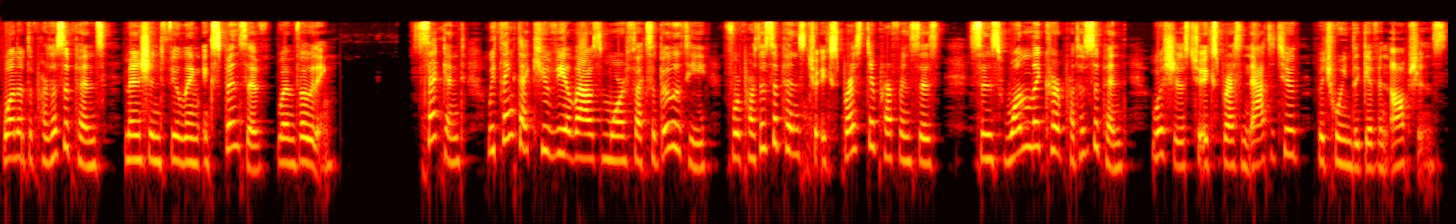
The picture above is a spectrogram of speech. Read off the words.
One of the participants mentioned feeling expensive when voting. Second, we think that QV allows more flexibility for participants to express their preferences since one Likert participant wishes to express an attitude between the given options.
